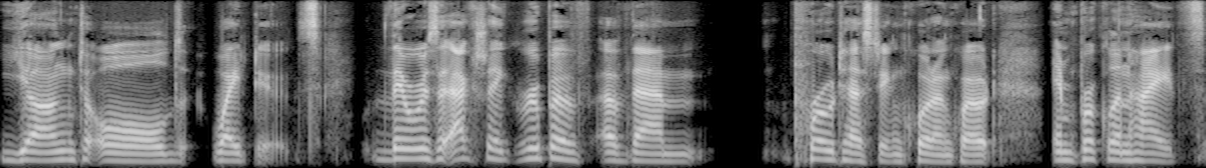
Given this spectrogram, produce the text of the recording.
young to old white dudes. There was actually a group of, of them protesting, quote unquote, in Brooklyn Heights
